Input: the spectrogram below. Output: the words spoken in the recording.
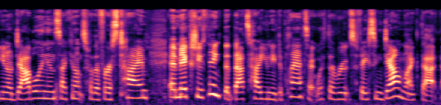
you know, dabbling in succulents for the first time, it makes you think that that's how you need to plant it with the roots facing down like that.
